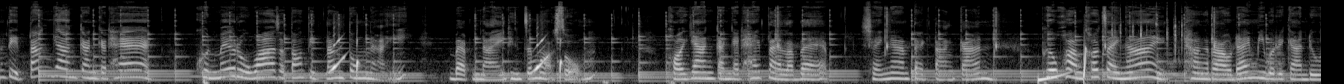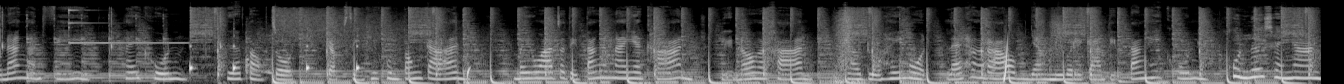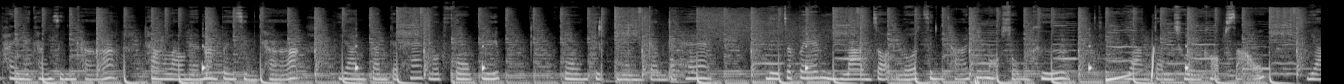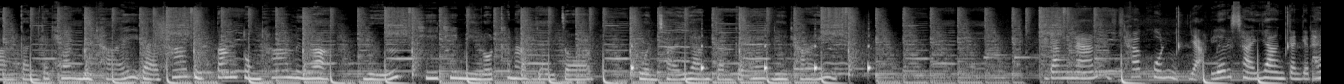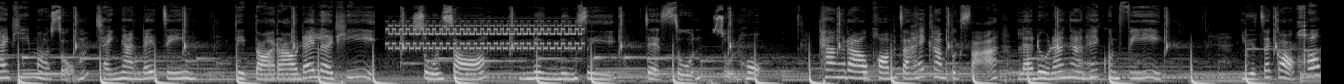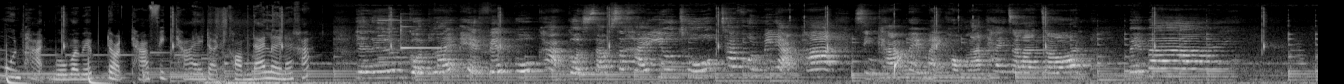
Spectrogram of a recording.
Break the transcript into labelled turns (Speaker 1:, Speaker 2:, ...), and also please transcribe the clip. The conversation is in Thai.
Speaker 1: การติดตั้งยางกันกระแทก คุณไม่รู้ว่าจะต้องติดตั้งตรงไหน แบบไหนถึงจะเหมาะสม เพราะยางกันกระแทกแต่ละแบบ ใช้งานแตกต่างกัน เพื่อความเข้าใจง่าย ทางเราได้มีบริการดูหน้างานฟรีให้คุณเพื่อตอบโจทย์กับสิ่งที่คุณต้องการ ไม่ว่าจะติดตั้งในอาคาร หรือนอกอาคาร เราดูให้หมด และทางเรายังมีบริการติดตั้งให้คุณ คุณเลือกใช้งานภายในคลังสินค้า ทางเราแนะนำเป็น สินค้า ยางกันกระแทกรถโฟล์กริปโฟมติดมุมกันกระแทก หรือจะเป็นลานจอดรถสินค้าที่เหมาะสมคือ ยางกันชนขอบเสา ยางกันกระแทกบีไทยแต่ถ้าติดตั้งตรงท่าเรือ หรือที่ที่มีรถขนาดใหญ่จอด ควรใช้ยางกันกระแทกดีไทยดังนั้นถ้าคุณอยากเลือกใช้ยางกันกระแทกที่เหมาะสม ใช้งานได้จริง ติดต่อเราได้เลยที่ 02 114 7006 ทางเราพร้อมจะให้คำปรึกษาและดูหน้างานให้คุณฟรี หรือจะกรอกข้อมูลผ่าน www.trafficthai.com ได้เลยนะคะ
Speaker 2: อย่าลืมกดไลค์เพจ Facebook ค่ะ กด Subscribe YouTube ถ้าคุณไม่อยากพลาดสินค้าใหม่ ๆ ของร้านไทยจราจร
